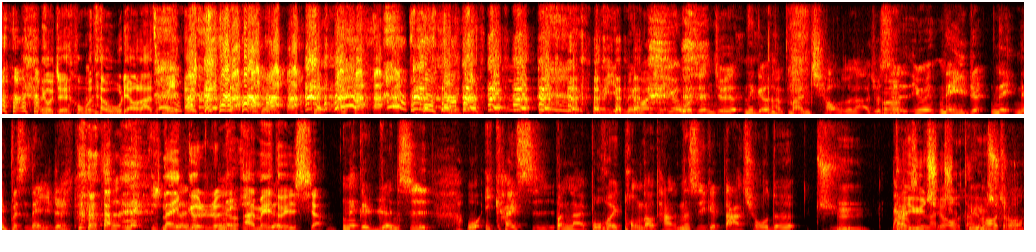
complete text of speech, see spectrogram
因为我觉得我们太无聊啦，怎么样？那个也没关系，因为我真的觉得那个很蛮巧的啦，就是因为那一任那那不是那一任，是那一那一个人暧昧对象，那个人是我一开始本来不会碰到他的，那是一个打球的局。嗯，打打羽球球，打羽羽毛球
